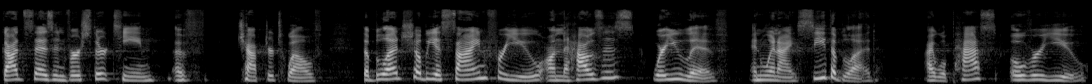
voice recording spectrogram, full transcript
God says in verse 13 of chapter 12, The blood shall be a sign for you on the houses where you live, and when I see the blood, I will pass over you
